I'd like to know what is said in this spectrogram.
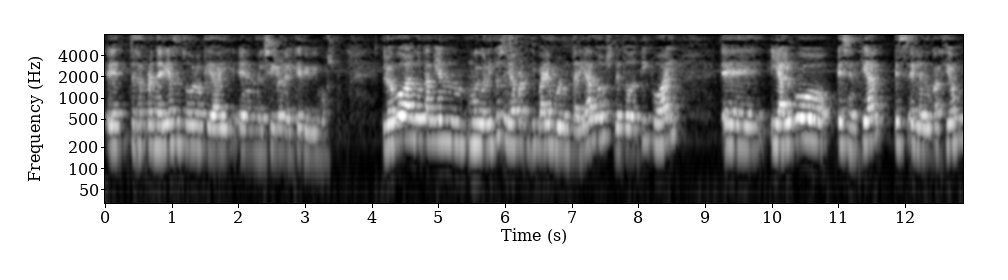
Eh, te sorprenderías de todo lo que hay en el siglo en el que vivimos. Luego algo también muy bonito sería participar en voluntariados de todo tipo hay eh, y algo esencial es en la educación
